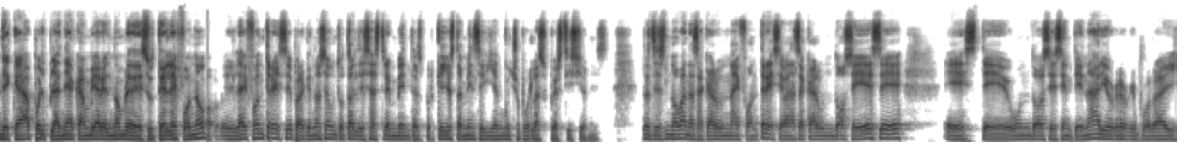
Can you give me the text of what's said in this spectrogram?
de que Apple planea cambiar el nombre de su teléfono, el iPhone 13, para que no sea un total desastre en ventas, porque ellos también seguían mucho por las supersticiones. Entonces no van a sacar un iPhone 13, van a sacar un 12S, este, un 12 centenario, creo que por ahí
